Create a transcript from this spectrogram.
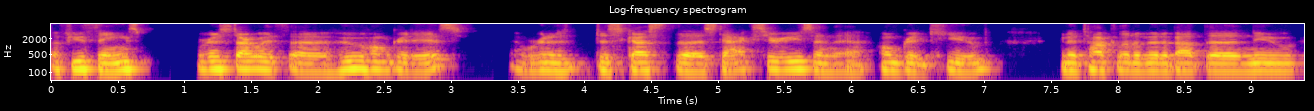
a few things. We're going to start with uh, who HomeGrid is. and We're going to discuss the Stack series and the HomeGrid Cube. We're going to talk a little bit about the new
